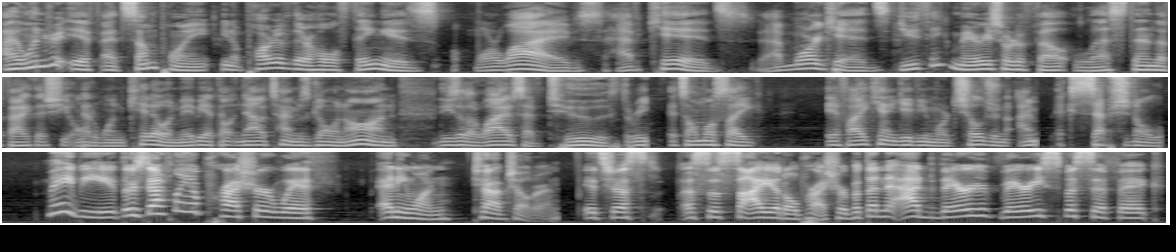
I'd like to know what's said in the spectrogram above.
I wonder if at some point, you know, part of their whole thing is more wives, have kids, have more kids. Do you think Meri sort of felt less than the fact that she only had one kiddo and maybe at the, oh, now time's going on, these other wives have two, three. It's almost like if I can't give you more children, I'm exceptional. Maybe. There's definitely a pressure with anyone to have children. It's just a societal pressure, but then add their very specific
